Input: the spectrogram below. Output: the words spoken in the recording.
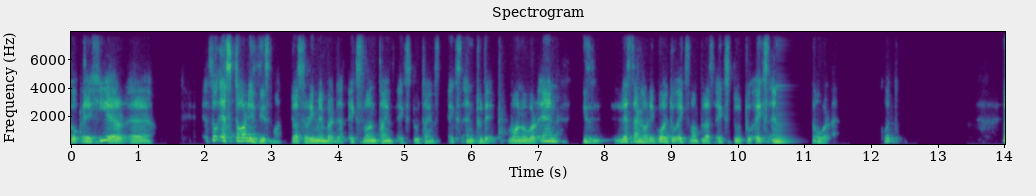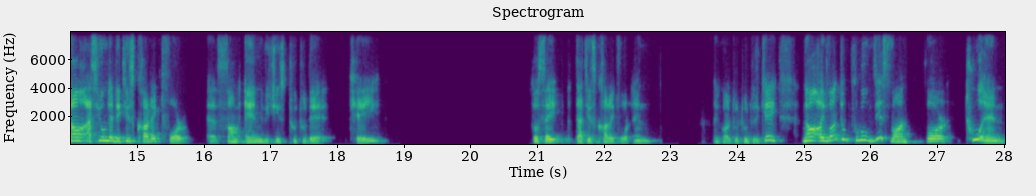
so uh, here, uh, so a star is this one. Just remember that x1 times x2 times xn to the 1 over n is less than or equal to x1 plus x2 to xn over n. Good. Now assume that it is correct for uh, some n which is 2 to the k. So say that is correct for n equal to 2 to the k. Now I want to prove this one for 2n,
